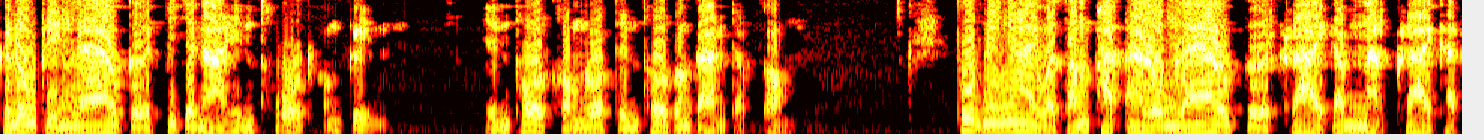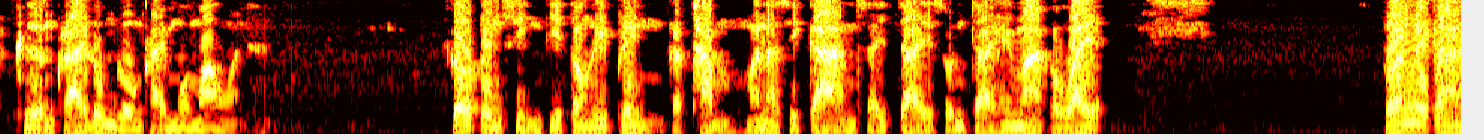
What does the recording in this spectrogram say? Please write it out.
กระดมกลิ่นแล้วเกิดพิจารณาเห็นโทษของกลิ่น เห็นโทษของรสเห็นโทษของการจับต้อง พูดง่ายๆว่าสัมผัสอารมณ์แล้วเกิดคลายกำหนัดคลายขัดเคืองคลายรุ่มหลงคลายมัวเมาอะนะก็เป็นสิ่งที่ต้องรีบเร่งกระทำมนสิการใส่ใจสนใจให้มากเอาไว้ เพราะในการ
